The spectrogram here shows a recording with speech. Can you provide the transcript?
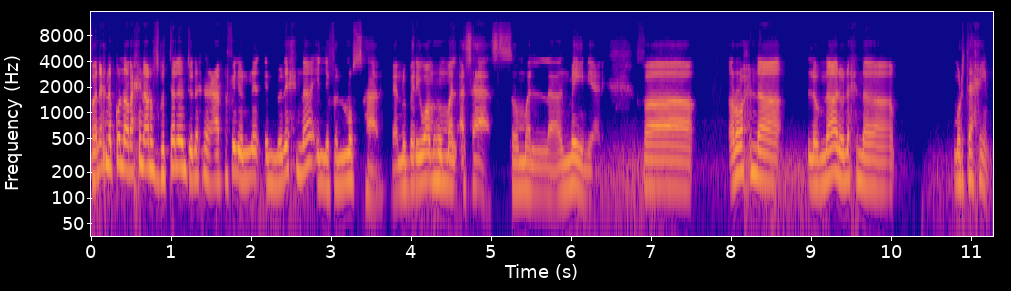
فنحن كنا رايحين Arabs Got Talent ونحن عارفين إنه نحن اللي في النص هذا لأنه Berywam هم الأساس هم ال main يعني. فرحنا لبنان ونحن مرتاحين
